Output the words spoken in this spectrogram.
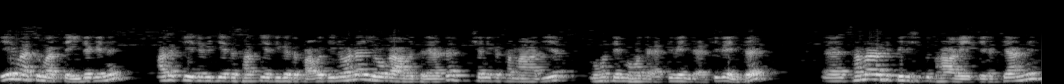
ඒ මතුමත් ඉඳගෙන අර කියන විදිහට සතිය දිගට පවතිනවා නම් යෝගාවචරයට ක්ෂණික සමාධිය මොහොතෙන් මොහොත ඇති වෙන්න ඇති වෙන්න සමාධි පිරිසිදු භාවය කියලා කියන්නේ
